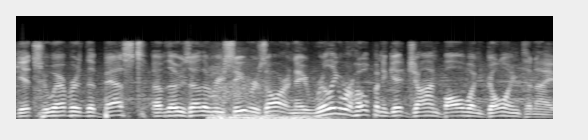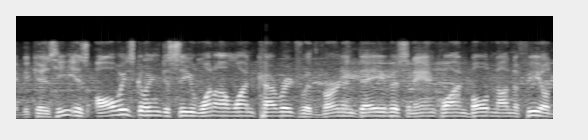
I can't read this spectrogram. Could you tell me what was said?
gets whoever the best of those other receivers are, and they really were hoping to get Jon Baldwin going tonight because he is always going to see one-on-one -on -one coverage with Vernon Davis and Anquan Boldin on the field,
